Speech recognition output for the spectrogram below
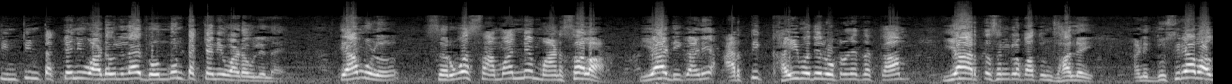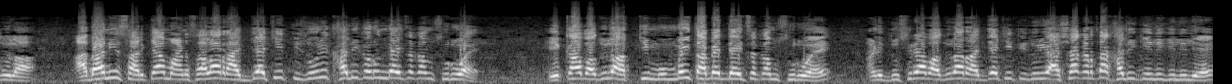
तीन तीन टक्क्यांनी वाढवलेला आहे दोन दोन टक्क्यांनी वाढवलेला आहे. त्यामुळं सर्वसामान्य माणसाला या ठिकाणी आर्थिक खाईमध्ये लोटवण्याचं काम या अर्थसंकल्पातून झालंय. आणि दुसऱ्या बाजूला अदानी सारख्या माणसाला राज्याची तिजोरी खाली करून द्यायचं काम सुरू आहे. एका बाजूला अख्खी मुंबई ताब्यात द्यायचं काम सुरू आहे. आणि दुसऱ्या बाजूला राज्याची तिजोरी अशा करता खाली केली गेलेली आहे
